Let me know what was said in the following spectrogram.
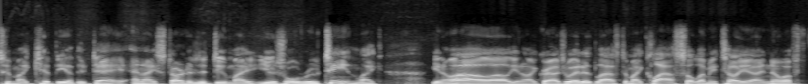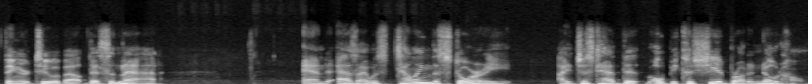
to my kid the other day and I started to do my usual routine like you know oh well you know I graduated last in my class so let me tell you I know a thing or two about this and that and as I was telling the story I just had the oh because she had brought a note home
